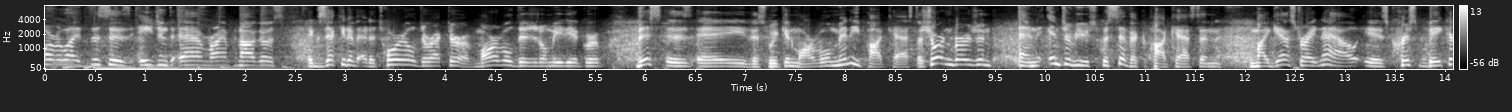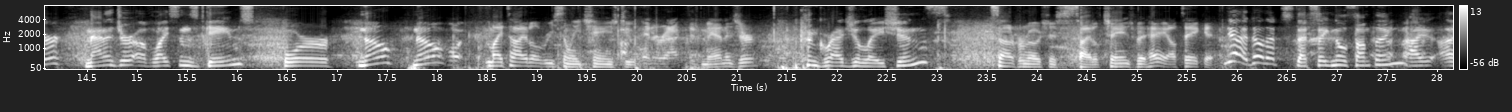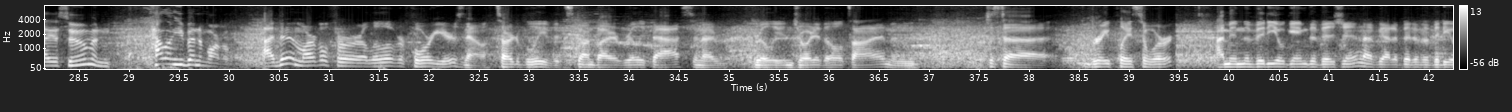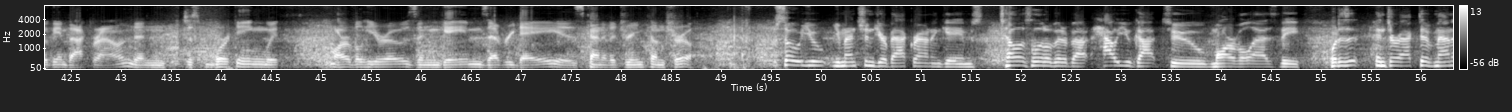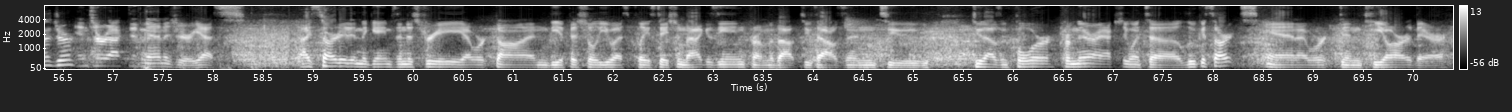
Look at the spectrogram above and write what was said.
Marvelites. This is Agent M, Ryan Penagos, Executive Editorial Director of Marvel Digital Media Group. This is a This Week in Marvel mini podcast, a shortened version, an interview specific podcast. And my guest right now is Chris Baker, Manager of Licensed Games for. No? No? My title recently changed to Interactive Manager. Congratulations. It's not a promotion, it's just a title change, but hey, I'll take it. Yeah, no, that's that signals something, I, I assume. And how long you been at Marvel? I've been at Marvel for a little over four years now. It's hard to believe. It's gone by really fast, and I've really enjoyed it the whole time. And just a great place to work. I'm in the video game division. I've got a bit of a video game background, and just working with Marvel heroes and games every day is kind of a dream come true. So you you mentioned your background in games. Tell us a little bit about how you got to Marvel as the what is it? Interactive manager? Interactive manager, yes. I started in the games industry. I worked on the official US PlayStation magazine from about 2000 to 2004. From there, I actually went to LucasArts and I worked in PR there.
